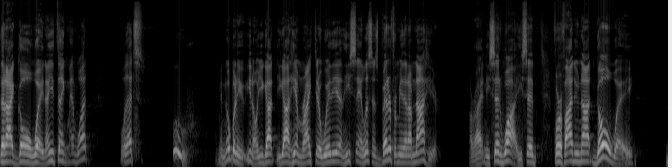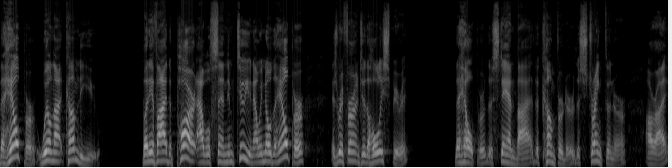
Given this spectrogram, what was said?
that I go away. Now you think, man, what? Well, that's, ooh. I mean, nobody, you know, you got you got him right there with you, and he's saying, listen, it's better for me that I'm not here. All right? And he said, Why? He said, For if I do not go away, the Helper will not come to you. But if I depart, I will send him to you. Now we know the Helper is referring to the Holy Spirit, the Helper, the standby, the Comforter, the Strengthener. All right?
